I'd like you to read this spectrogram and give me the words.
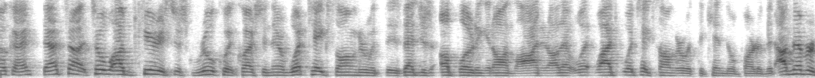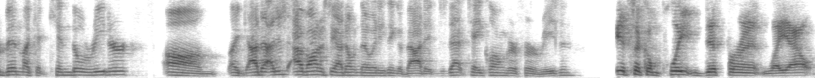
Okay, that's uh. So I'm curious, just real quick question there. What takes longer with is that just uploading it online and all that? What what what takes longer with the Kindle part of it? I've never been like a Kindle reader. Um, like I, I just I've honestly I don't know anything about it. Does that take longer for a reason? It's a complete different layout,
